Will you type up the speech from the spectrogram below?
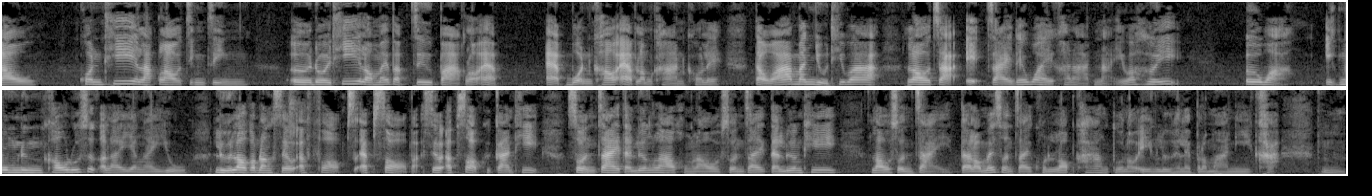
เราคนที่รักเราจริง ๆ เออ โดยที่เราไม่แบบจือปากแล้วแอบ แอบบ่นเขาแอบลำคาญเขาเลย แต่ว่ามันอยู่ที่ว่าเราจะเอะใจได้ไวขนาดไหนว่าเฮ้ย เออว่ะ อีกมุมหนึ่งเขารู้สึกอะไรยังไงอยู่ หรือเรากำลังเซลล์แอบสอบแอบสอบอะเซลล์แอบสอบคือการที่สนใจแต่เรื่องราวของเราสนใจแต่เรื่องที่เราสนใจ แต่เราไม่สนใจคนรอบข้างตัวเราเองเลยอะไรประมาณนี้ค่ะ อืม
